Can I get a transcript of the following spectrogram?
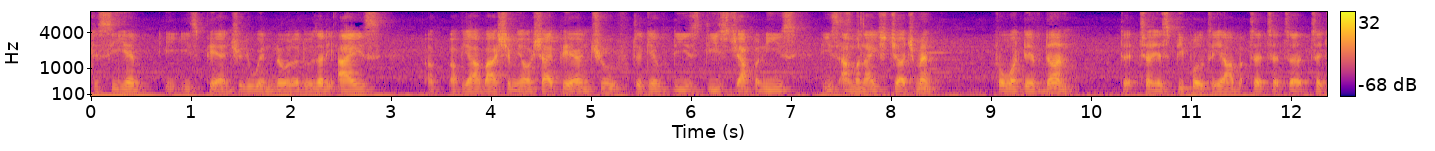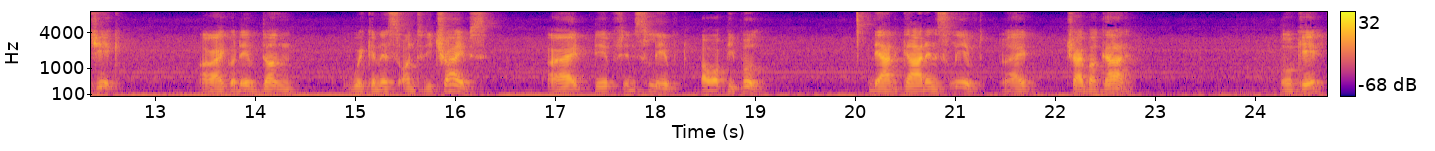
to see him, he's peering through the window. Those are the eyes of, of Yahweh Shem Yahushai peering through to give these, these Japanese, these Ammonites judgment for what they've done to, to his people, to, Yahweh, to, to, to, to Jake. Alright, what they've done wickedness unto the tribes. Alright, they've enslaved our people. They had God enslaved, right? Tribe of God. Okay?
